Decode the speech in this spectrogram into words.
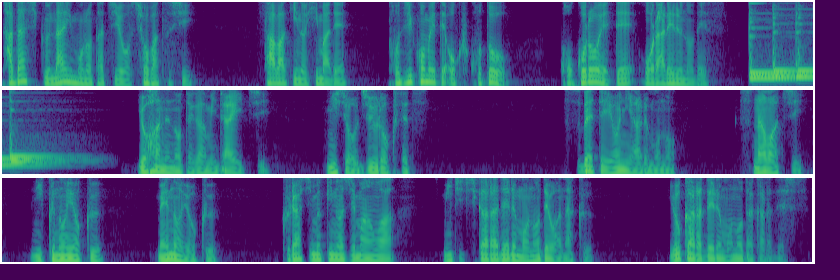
正しくない者たちを処罰し、裁きの日まで閉じ込めておくことを心得ておられるのです。ヨハネの手紙第一、2章16節すべて世にあるもの、すなわち肉の欲、目の欲、暮らし向きの自慢は道地から出るものではなく、世から出るものだからです。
